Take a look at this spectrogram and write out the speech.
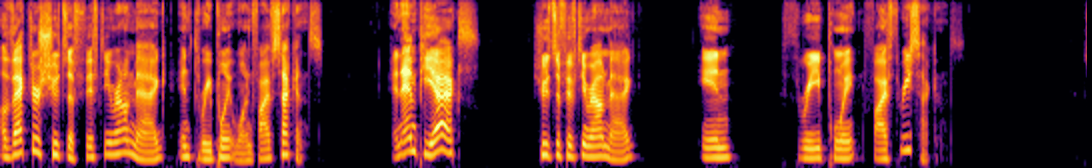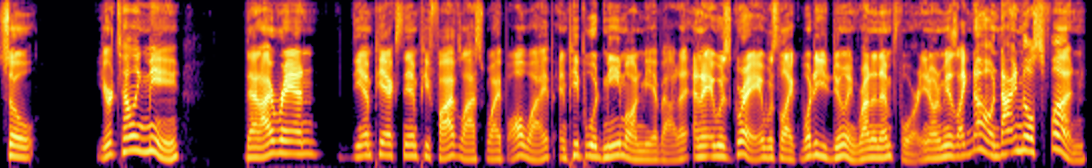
A Vector shoots a 50 round mag in 3.15 seconds. An MPX shoots a 50 round mag in 3.53 seconds. So you're telling me that I ran the MPX and the MP5 last wipe, all wipe, and people would meme on me about it. And it was great. It was like, what are you doing? Run an M4. You know what I mean? It's like, no, nine mil's fun.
